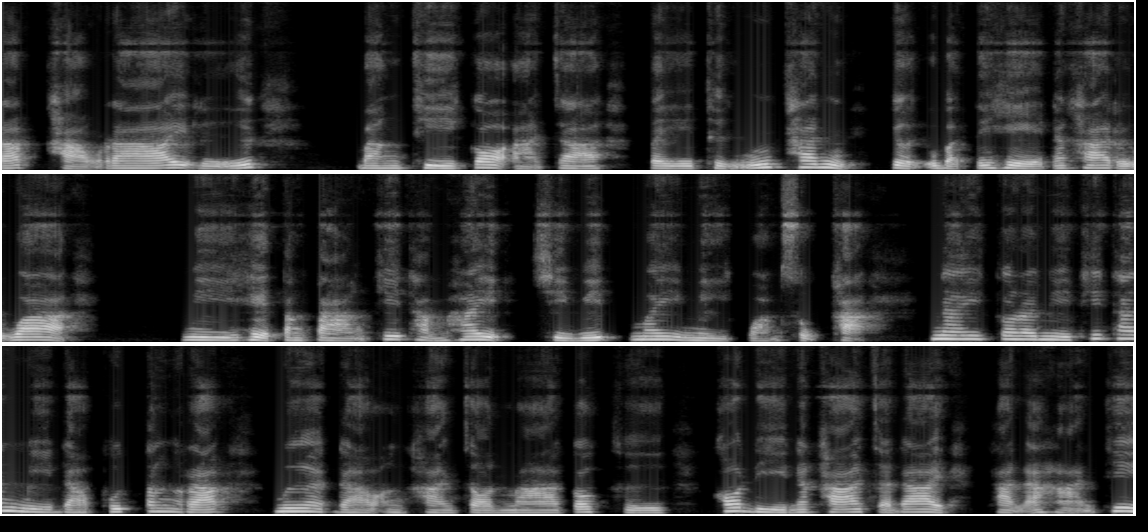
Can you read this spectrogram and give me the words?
รับข่าวร้ายหรือ บางทีก็อาจจะไปถึงขั้นเกิดอุบัติเหตุนะคะ หรือว่ามีเหตุต่างๆ ที่ทำให้ชีวิตไม่มีความสุขค่ะ ในกรณีที่ท่านมีดาวพุธตั้งรับ เมื่อดาวอังคารจรมาก็คือ ข้อดีนะคะจะได้ทานอาหารที่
